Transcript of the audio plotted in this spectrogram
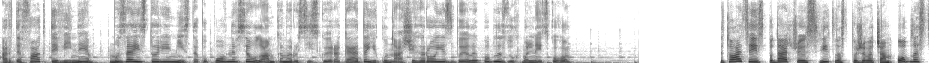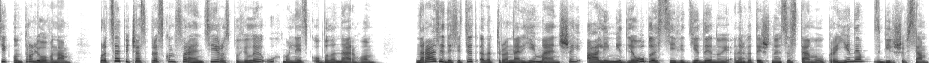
Артефакти війни. Музей історії міста поповнився уламками російської ракети, яку наші герої збили поблизу Хмельницького. Ситуація із подачею світла споживачам області контрольована. Про це під час прес-конференції розповіли у Хмельницькобленерго. Наразі дефіцит електроенергії менший, а ліміт для області від єдиної енергетичної системи України збільшився.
